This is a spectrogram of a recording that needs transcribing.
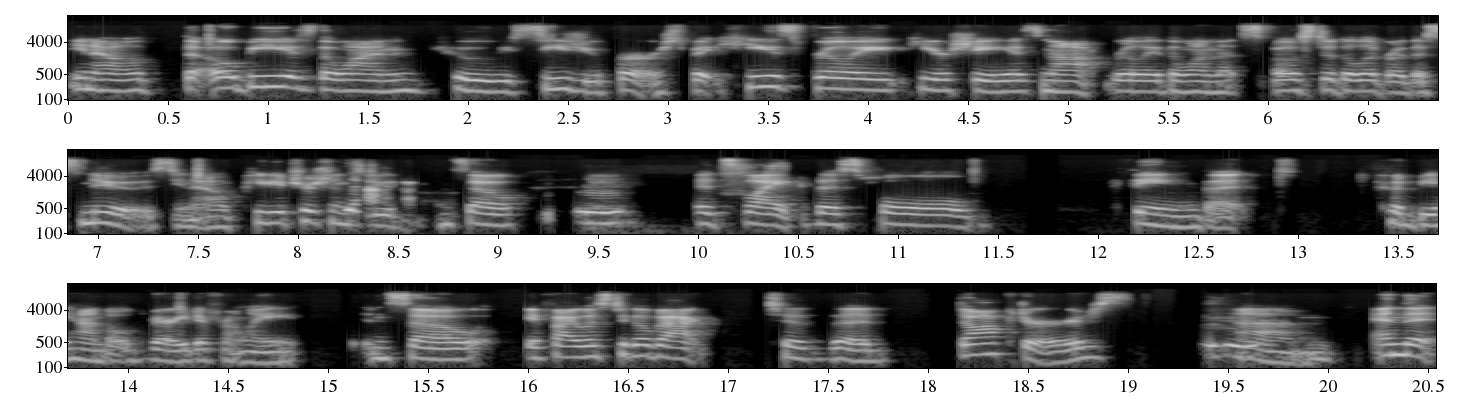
you know the ob is the one who sees you first but he's really he or she is not really the one that's supposed to deliver this news you know pediatricians yeah. do that and so mm-hmm. it's like this whole thing that could be handled very differently and so if i was to go back to the doctors mm-hmm. um, and the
